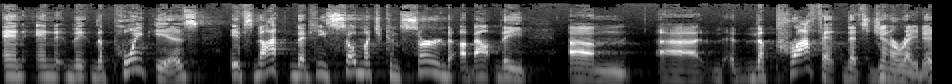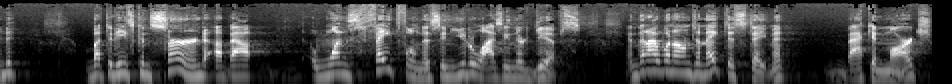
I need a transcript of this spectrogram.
and and the, the point is, it's not that he's so much concerned about the, um, the profit that's generated, but that he's concerned about one's faithfulness in utilizing their gifts. And then I went on to make this statement back in March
